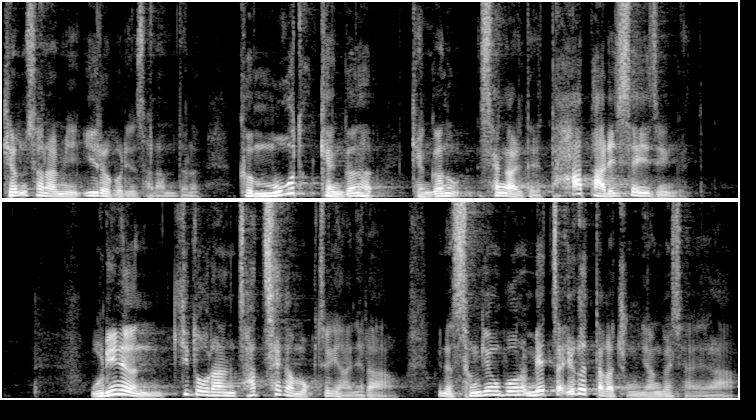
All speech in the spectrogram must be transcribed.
겸손함이 잃어버린 사람들은 그 모든 경건, 경건 생활들이 다 바리새이적인 거예요. 우리는 기도라는 자체가 목적이 아니라 그냥 성경 보는 몇자 읽었다가 중요한 것이 아니라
